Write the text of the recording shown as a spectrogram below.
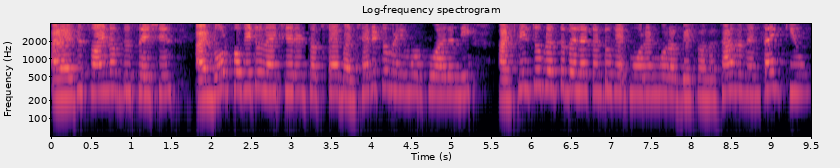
And I'll just wind up the session. And don't forget to like share and subscribe. And share it to many more who are in need. And please do press the bell icon to get more and more updates on our channel. And thank you.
